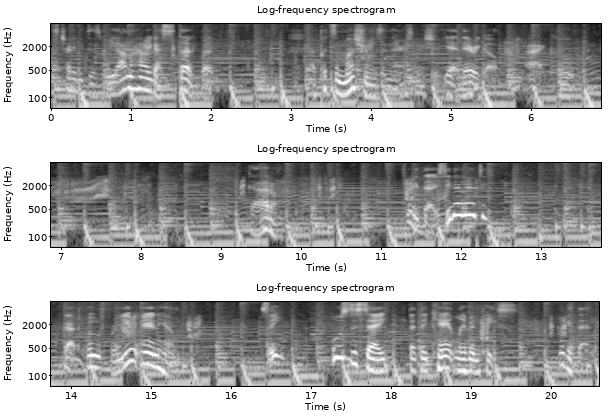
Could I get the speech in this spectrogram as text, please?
Let's try to get this. I don't know how he got stuck, but I put some mushrooms in there, so we should. Yeah, there we go. All right, cool. Got him. Look at that. You see that, Auntie? Got food for you and him. See? Who's to say that they can't live in peace? Look at that.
